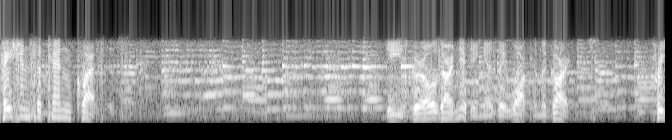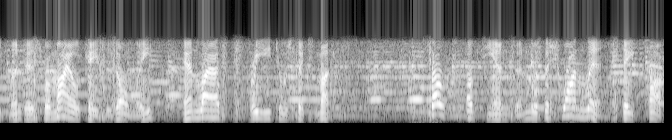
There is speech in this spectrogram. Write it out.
Patients attend classes. These girls are knitting as they walk in the gardens. Treatment is for mild cases only and lasts three to six months. South of Tientsin was the Xuanlin State Farm,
